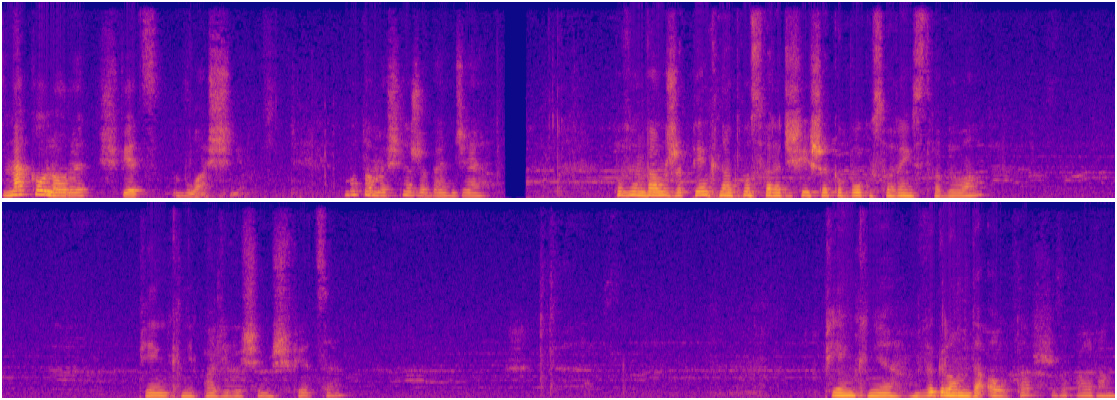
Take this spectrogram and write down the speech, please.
na kolory świec właśnie. Bo to myślę, że będzie Powiem Wam, że piękna atmosfera dzisiejszego błogosławieństwa była. Pięknie paliły się świece. Pięknie wygląda ołtarz. Zapalę Wam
